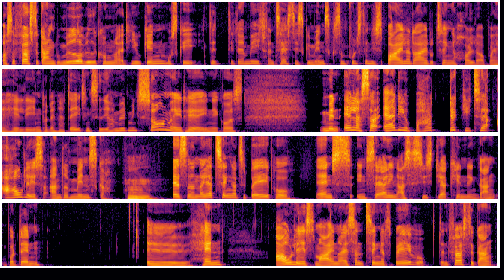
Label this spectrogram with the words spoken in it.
og så første gang, du møder vedkommende, er de jo igen måske det, det der mest fantastiske menneske, som fuldstændig spejler dig, og du tænker, hold op, hvor er jeg heldig inde på den her datingside. Jeg har mødt min soulmate herinde, ikke også? Men ellers så er de jo bare dygtige til at aflæse andre mennesker. Hmm. Altså, når jeg tænker tilbage på, er en, en særlig narcissist, jeg kendte engang, hvordan øh, han aflæste mig, når jeg sådan tænker tilbage på den første gang,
